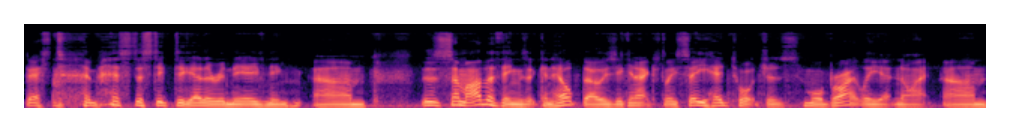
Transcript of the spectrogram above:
best best to stick together in the evening. Um, there's some other things that can help though, is you can actually see head torches more brightly at night. Um,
